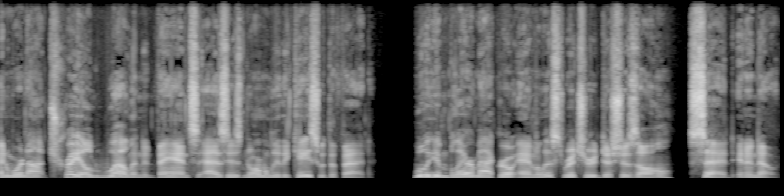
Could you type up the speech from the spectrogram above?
and were not trailed well in advance, as is normally the case with the Fed. William Blair macro analyst Richard de said in a note.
